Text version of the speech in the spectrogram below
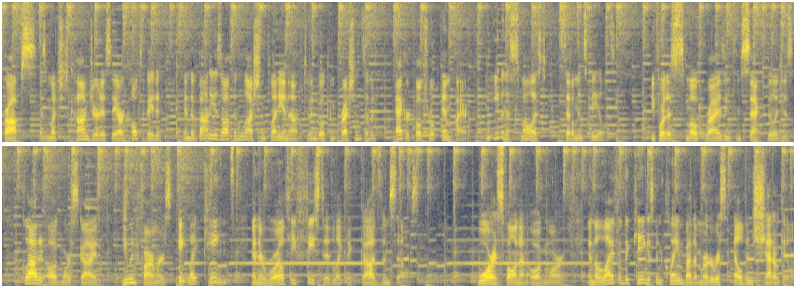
Crops, as much as conjured as they are cultivated, and the bounty is often lush and plenty enough to invoke impressions of an agricultural empire in even the smallest settlement's fields. Before the smoke rising from sacked villages clouded Aughmoore skies, human farmers ate like kings, and their royalty feasted like the gods themselves. War has fallen on Aughmoore, and the life of the king has been claimed by the murderous Elven Shadow Guild.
